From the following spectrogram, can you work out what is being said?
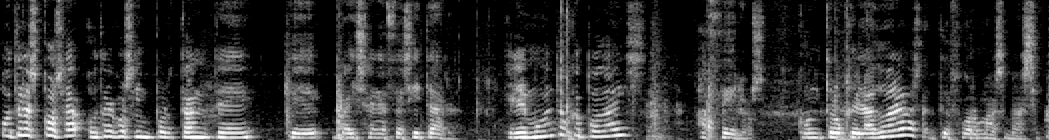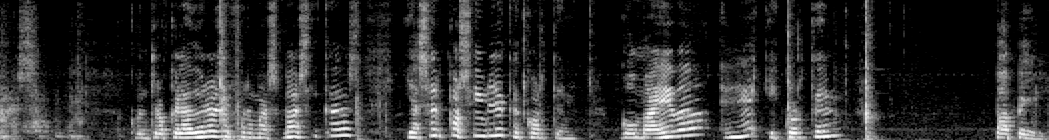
Otras cosas, otra cosa importante que vais a necesitar, en el momento que podáis, haceros con troqueladoras de formas básicas. Con troqueladoras de formas básicas y a ser posible que corten goma eva ¿eh? y corten papel.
